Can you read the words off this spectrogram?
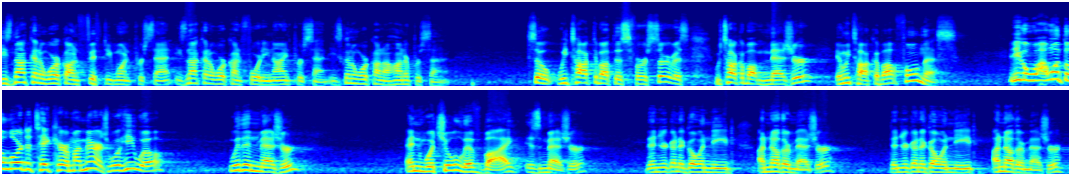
He's not going to work on 51%. He's not going to work on 49%. He's going to work on 100%. So we talked about this first service. We talk about measure and we talk about fullness. And you go, well, I want the Lord to take care of my marriage. Well, He will within measure. And what you'll live by is measure. Then you're going to go and need another measure. Then you're going to go and need another measure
